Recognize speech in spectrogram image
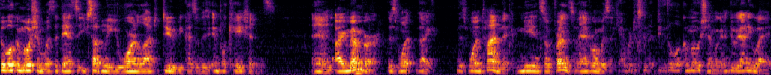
the locomotion was the dance that you suddenly you weren't allowed to do because of the implications. And I remember this one, like, this one time that me and some friends, and everyone was like, yeah, we're just gonna do the locomotion, we're gonna do it anyway.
